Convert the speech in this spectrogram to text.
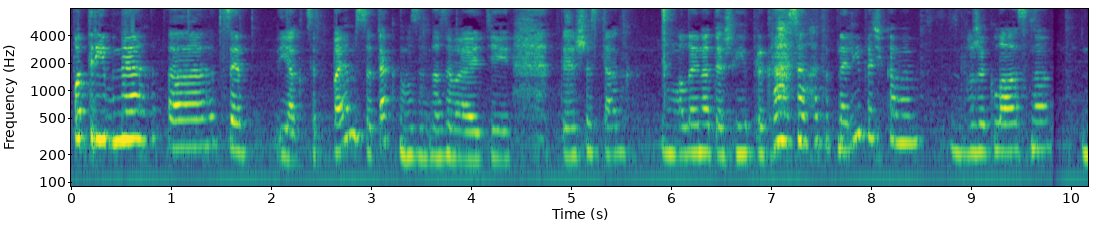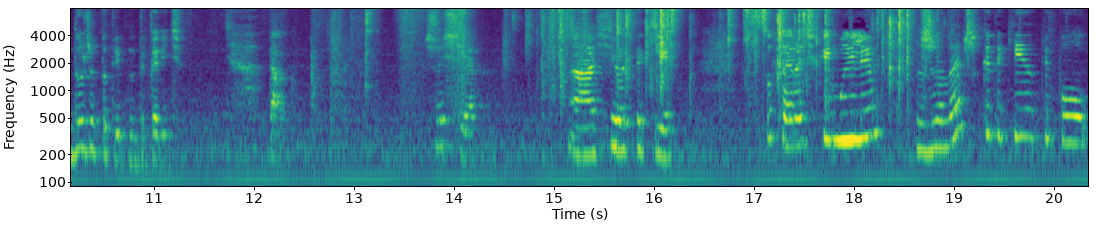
потрібне. е, Це як це пемса, так наз- називають її. Теж ось так. Олена теж її прикрасила тут наліпочками. Дуже класно. Дуже потрібна така річ. Так. Що ще? Ще ось такі цукерочки милі, желешки такі, типу,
